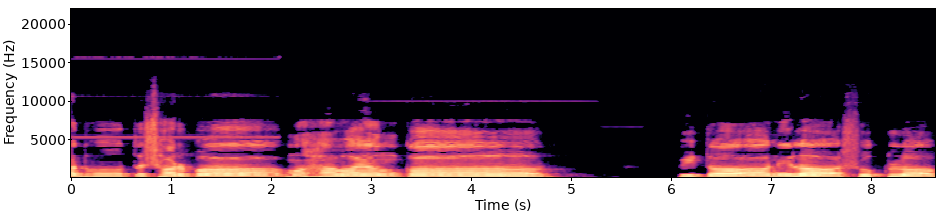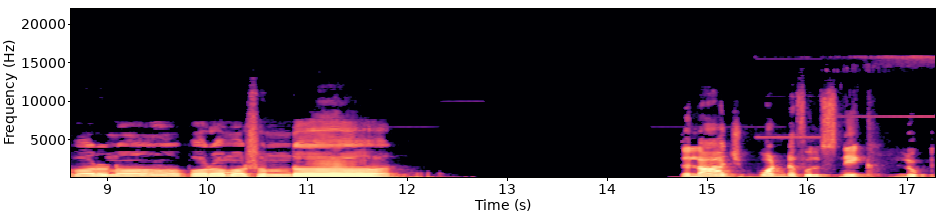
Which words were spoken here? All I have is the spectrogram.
অদ্ভুত সর্প মহাভয়ঙ্কর পিত নীল শুক্ল বর্ণ পরম সুন্দর The large, wonderful snake looked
